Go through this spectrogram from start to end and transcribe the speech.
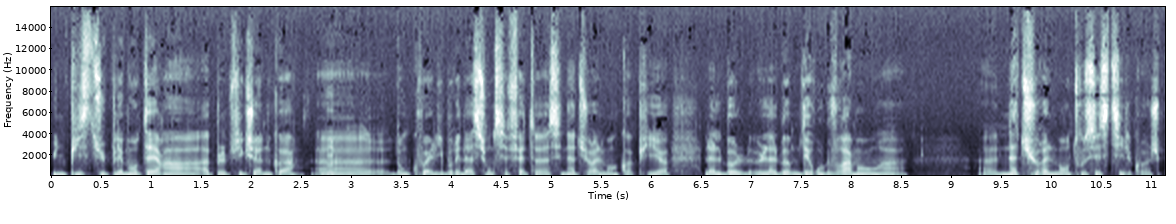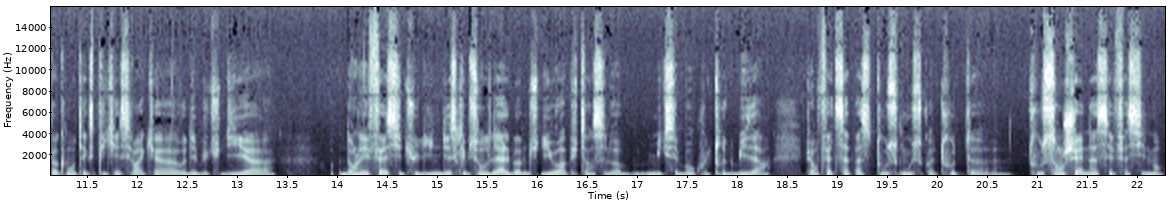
une piste supplémentaire à, à Pulp Fiction, quoi. Euh, Donc ouais, l'hybridation s'est faite assez naturellement, quoi. Puis l'album, déroule vraiment naturellement tous ces styles, quoi. Je sais pas comment t'expliquer. C'est vrai qu'au début, tu dis. Dans les faits, si tu lis une description de l'album, tu dis oh putain, ça doit mixer beaucoup de trucs bizarres. Puis en fait, ça passe tout smooth, quoi. Tout, euh, tout s'enchaîne assez facilement.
